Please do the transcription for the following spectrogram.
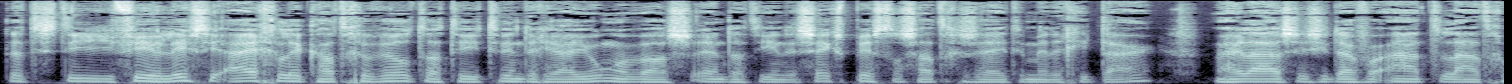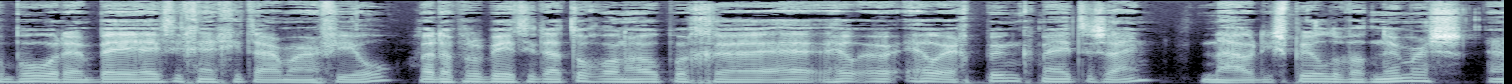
Dat is die violist die eigenlijk had gewild dat hij 20 jaar jonger was en dat hij in de Sex Pistols had gezeten met een gitaar. Maar helaas is hij daarvoor A te laat geboren en B heeft hij geen gitaar maar een viool. Maar dan probeert hij daar toch wanhopig uh, heel, heel erg punk mee te zijn. Nou, die speelde wat nummers. Um,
